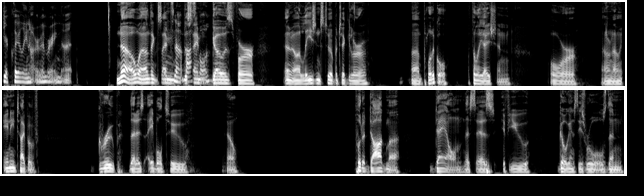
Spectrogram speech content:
you're clearly not remembering that. No, well, I don't think the same. The possible. same goes for you know allegiance to a particular uh, political affiliation, or I don't know any type of group that is able to, you know, put a dogma down that says if you go against these rules, then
